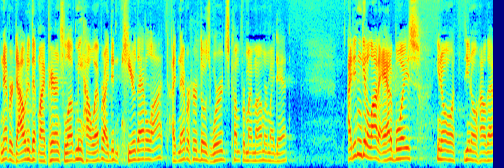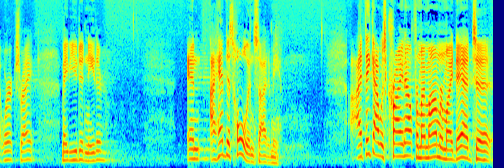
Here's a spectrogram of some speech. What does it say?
Never doubted that my parents loved me. However, I didn't hear that a lot. I'd never heard those words come from my mom or my dad. I didn't get a lot of attaboys. You know, you know how that works, right? Maybe you didn't either. And I had this hole inside of me. I think I was crying out for my mom or my dad to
